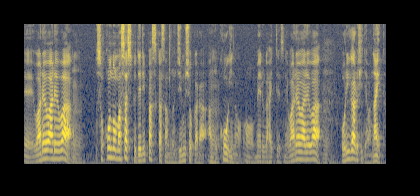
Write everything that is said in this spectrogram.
えー、我々は、そこのまさしくデリパスカさんの事務所からあの抗議のメールが入ってですね我々はオリガルヒではないと。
